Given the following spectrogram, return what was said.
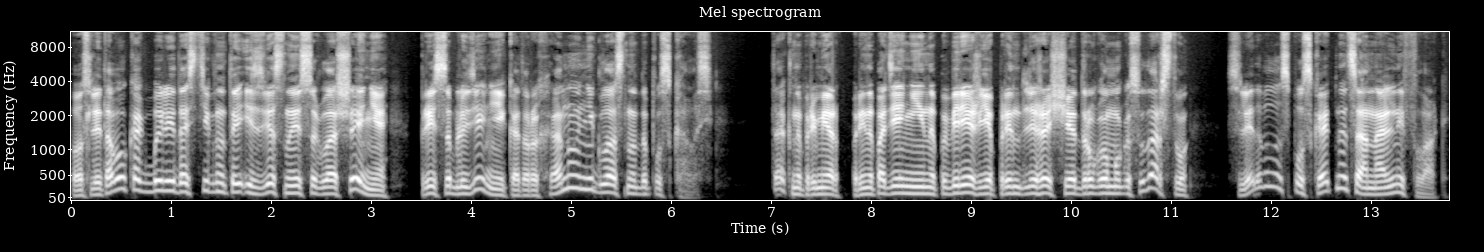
после того, как были достигнуты известные соглашения, при соблюдении которых оно негласно допускалось. Так, например, при нападении на побережье, принадлежащее другому государству, следовало спускать национальный флаг.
